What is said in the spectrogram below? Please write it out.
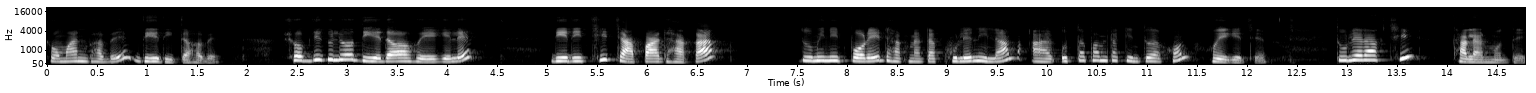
সমানভাবে দিয়ে দিতে হবে। সবজিগুলো দিয়ে দেওয়া হয়ে গেলে দিয়ে দিচ্ছি চাপা ঢাকা। দু মিনিট পরে ঢাকনাটা খুলে নিলাম আর উত্তাপামটা কিন্তু এখন হয়ে গেছে। তুলে রাখছি থালার মধ্যে।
